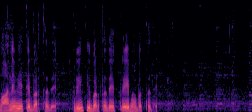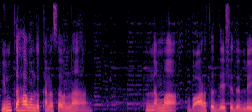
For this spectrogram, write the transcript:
ಮಾನವೀಯತೆ ಬರ್ತದೆ, ಪ್ರೀತಿ ಬರ್ತದೆ, ಪ್ರೇಮ ಬರ್ತದೆ. ಇಂತಹ ಒಂದು ಕನಸವನ್ನು ನಮ್ಮ ಭಾರತ ದೇಶದಲ್ಲಿ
